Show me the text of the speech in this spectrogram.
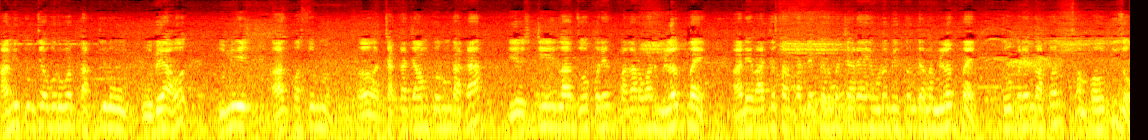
आम्ही तुमच्याबरोबर ताकदीनं उभे आहोत. तुम्ही आजपासून चक्काजाम करून टाका. एसटीला जोपर्यंत पगारवाढ मिळत नाही आणि राज्य सरकारच्या कर्मचाऱ्या एवढं वेतन त्यांना मिळत नाही. तोपर्यंत आपण संपावरती जाऊ.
